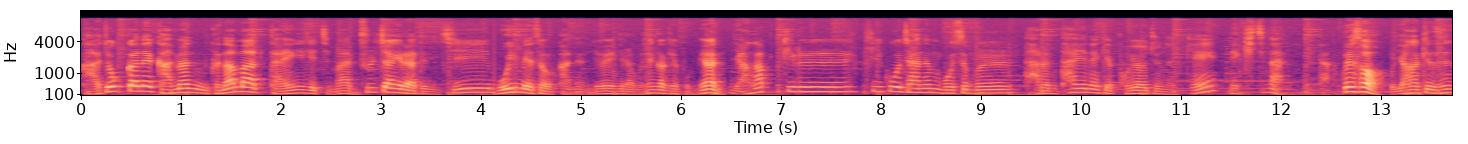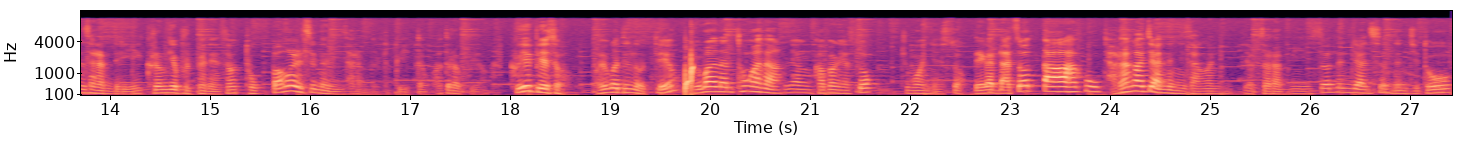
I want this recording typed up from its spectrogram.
가족 간에 가면 그나마 다행이겠지만 출장이라든지 모임에서 가는 여행이라고 생각해 보면 양압기를 끼고 자는 모습을 다른 타인에게 보여주는 게 내키진 않는다. 그래서 양압기를 쓰는 사람들이 그런 게 불편해서 독방을 쓰는 사람들도 꽤 있다고 하더라고요. 그에 비해서 바이오가드는 어때요? 요만한 통 하나 그냥 가방에 쏙 주머니에 쏙 내가 나 썼다 하고 자랑하지 않는 이상은 옆 사람이 썼는지 안 썼는지도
